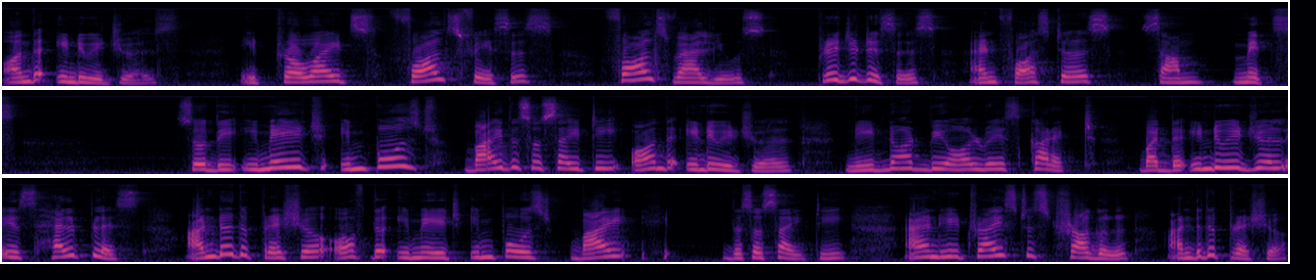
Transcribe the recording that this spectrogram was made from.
on the individuals. It provides false faces, false values, prejudices and fosters some myths. So, the image imposed by the society on the individual need not be always correct, but the individual is helpless under the pressure of the image imposed by the society and he tries to struggle under the pressure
